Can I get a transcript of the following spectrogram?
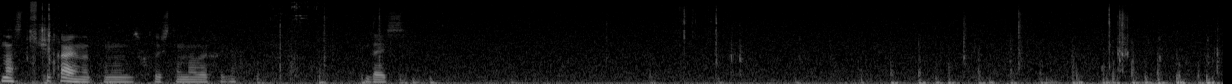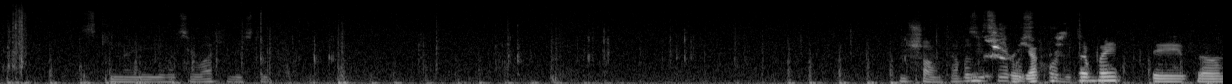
Нас чекає, напевно, хтось там на виході. Десь. Скину його ці лахи десь тут. Ну що, треба звідси Що, якось виходити. треба йти, да.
